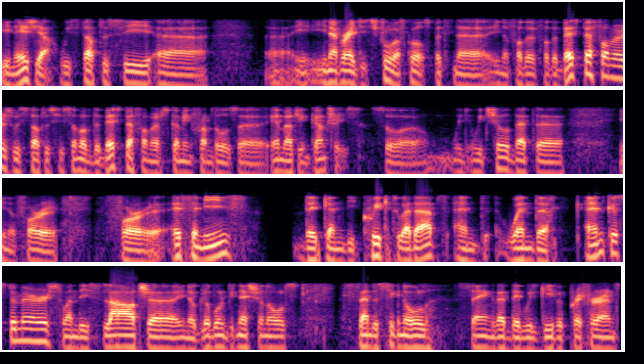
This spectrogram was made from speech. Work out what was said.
in Asia. We start to see, uh, uh in average, it's true, of course, but you know, for the for the best performers, we start to see some of the best performers coming from those emerging countries. So we we showed that you know for for SMEs, they can be quick to adapt, and when their end customers, when these large you know global binationals send a signal saying that they will give a preference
